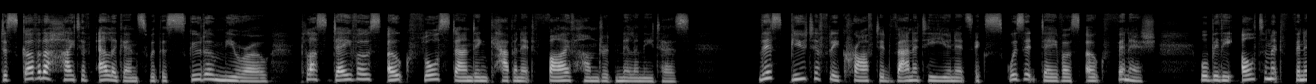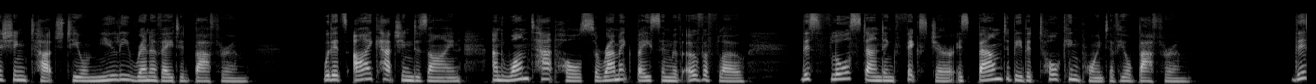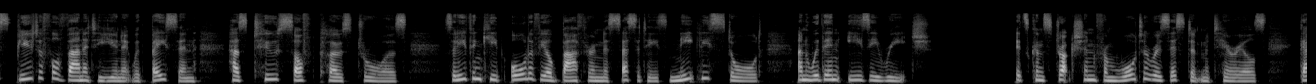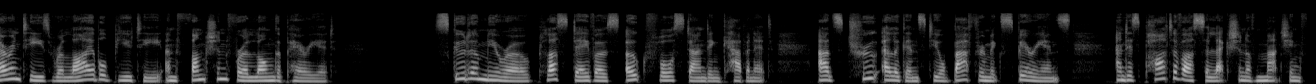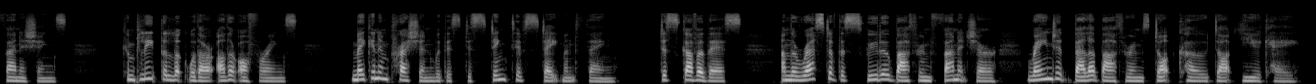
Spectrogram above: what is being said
Discover the height of elegance with the Scudo Muro plus Davos Oak Floor Standing Cabinet 500mm. This beautifully crafted vanity unit's exquisite Davos Oak finish will be the ultimate finishing touch to your newly renovated bathroom. With its eye-catching design and one-tap-hole ceramic basin with overflow, this floor-standing fixture is bound to be the talking point of your bathroom. This beautiful vanity unit with basin has two soft closed drawers, so you can keep all of your bathroom necessities neatly stored and within easy reach. Its construction from water-resistant materials guarantees reliable beauty and function for a longer period. Scudo Muro plus Davos Oak Floor Standing Cabinet adds true elegance to your bathroom experience and is part of our selection of matching furnishings. Complete the look with our other offerings – Make an impression with this distinctive statement thing. Discover this and the rest of the Scudo bathroom furniture range at bellabathrooms.co.uk.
